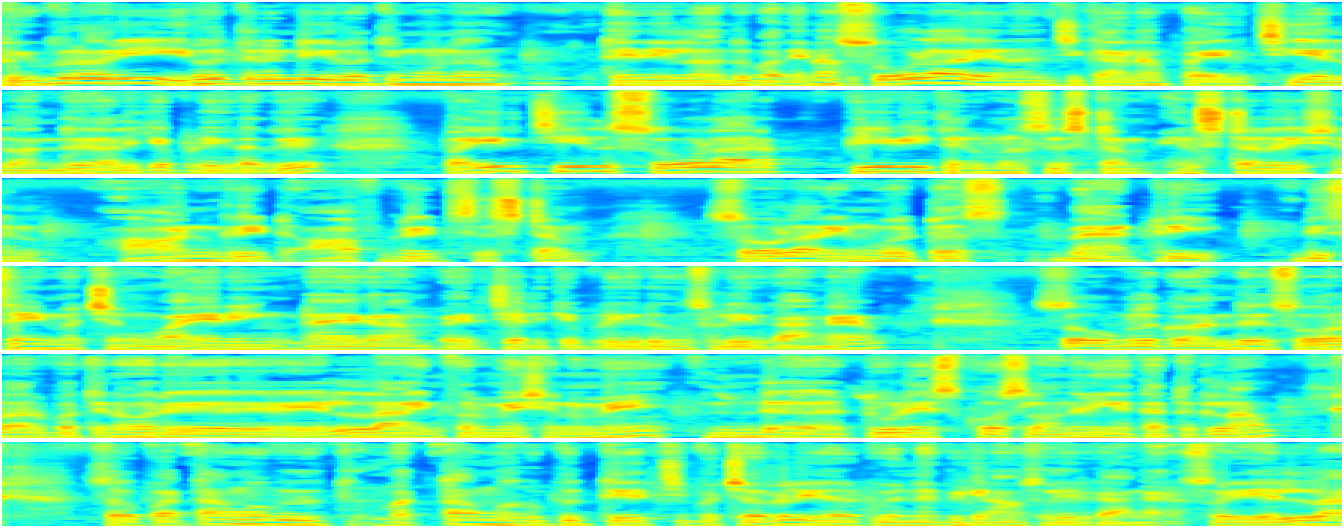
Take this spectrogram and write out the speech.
பிப்ரவரி இருபத்தி ரெண்டு இருபத்தி மூணு தேதியில் வந்து பார்த்திங்கன்னா சோலார் எனர்ஜிக்கான பயிற்சிகள் வந்து அளிக்கப்படுகிறது. பயிற்சியில் solar PV thermal system installation on grid off grid system solar inverters battery design மற்றும் வயரிங் டயக்ராம் பயிற்சி அளிக்கப்படுகிறதுன்னு சொல்லியிருக்காங்க. ஸோ உங்களுக்கு வந்து சோலார் பற்றின ஒரு எல்லா இன்ஃபர்மேஷனுமே இந்த டூ டேஸ் கோர்ஸில் வந்து நீங்கள் கற்றுக்கலாம் ஸோ பத்தாம் வகுப்பு பத்தாம் வகுப்பு தேர்ச்சி பெற்றவர்கள் இதற்கு விண்ணப்பிக்கலாம் சொல்லியிருக்காங்க. ஸோ எல்லா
